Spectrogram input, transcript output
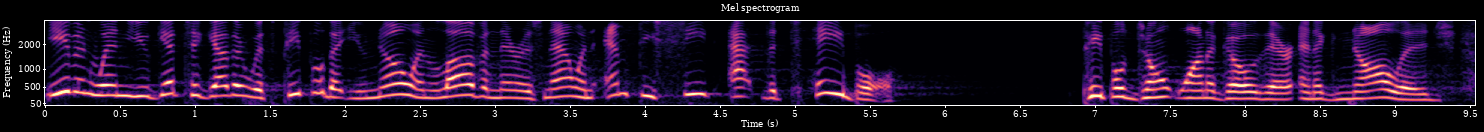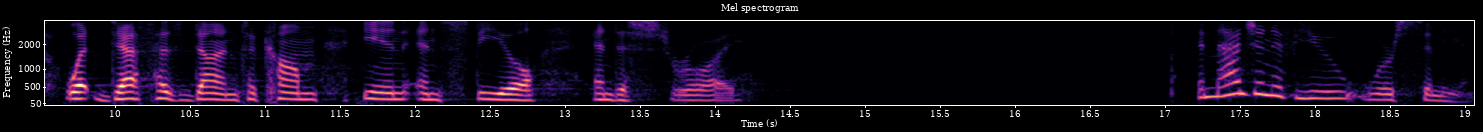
Even when you get together with people that you know and love, and there is now an empty seat at the table, people don't want to go there and acknowledge what death has done to come in and steal and destroy. Imagine if you were Simeon.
